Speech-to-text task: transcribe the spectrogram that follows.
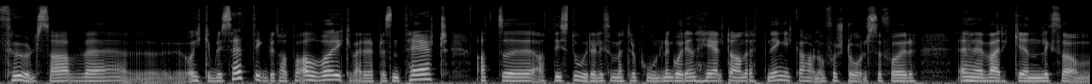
følelse av uh, å ikke bli sett, ikke bli tatt på alvor, ikke være representert. At, uh, at de store liksom, metropolene går i en helt annen retning, ikke har noen forståelse for uh, verken liksom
